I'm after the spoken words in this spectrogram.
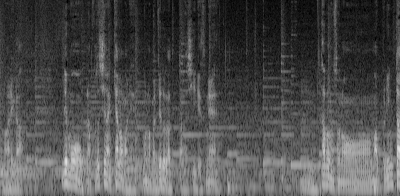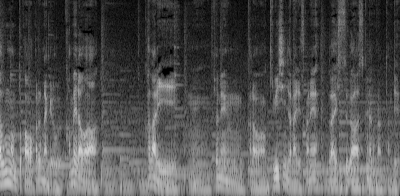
あのあれが。でも今年はキャノンはねもうなんかゼロだったらしいですね。うん、多分その、まあ、プリンター部門とかは分からないけどカメラはかなり、うん、去年からは厳しいんじゃないですかね外出が少なくなったんで。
